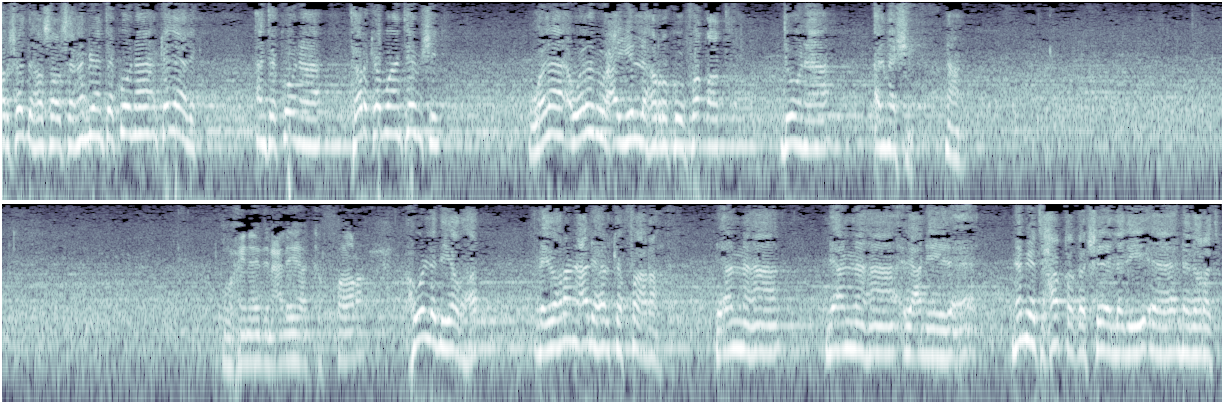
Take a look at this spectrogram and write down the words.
أرشدها صلى الله عليه وسلم بأن تكون كذلك. أن تكون تركب وأن تمشي. ولا ولم يعين لها الركوب فقط دون المشي. نعم. وحينئذ عليها كفارة هو الذي يظهر الذي يظهر عليها الكفارة لأنها لأنها يعني لم يتحقق الشيء الذي آه، نذرته.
